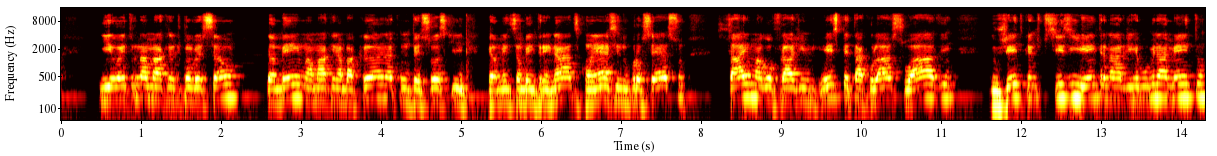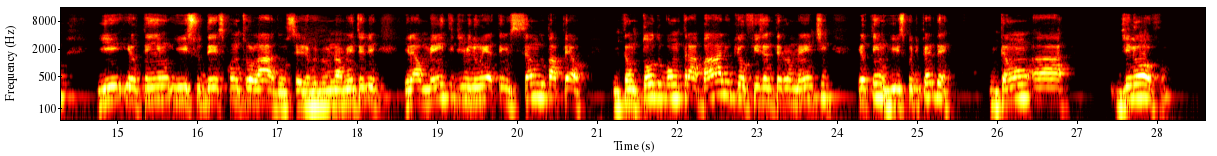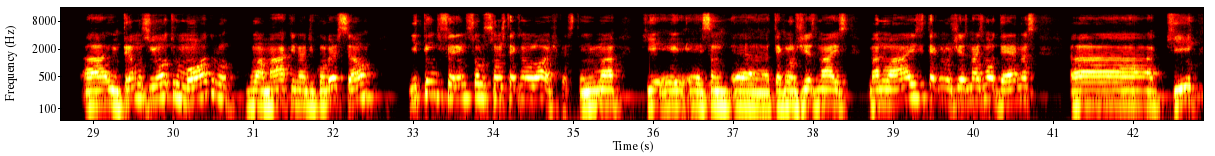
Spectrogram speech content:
E eu entro na máquina de conversão, também uma máquina bacana, com pessoas que realmente são bem treinadas, conhecem do processo. Sai uma gofragem espetacular, suave, do jeito que a gente precisa e entra na área de rebobinamento e eu tenho isso descontrolado, ou seja, o rebobinamento ele, ele aumenta e diminui a tensão do papel. Então, todo bom trabalho que eu fiz anteriormente, eu tenho risco de perder. Então, ah, de novo, ah, entramos em outro módulo uma máquina de conversão e tem diferentes soluções tecnológicas. Tem uma que eh, eh, são eh, tecnologias mais manuais e tecnologias mais modernas ah, que,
